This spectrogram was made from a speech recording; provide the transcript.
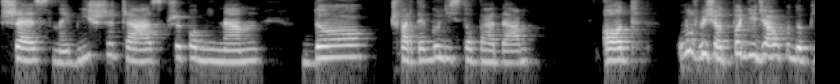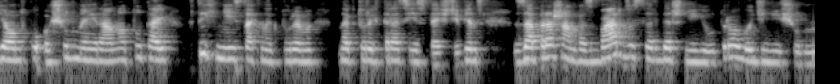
przez najbliższy czas, przypominam, do 4 listopada od, umówmy się, od poniedziałku do piątku o 7 rano, tutaj w tych miejscach, na, którym, na których teraz jesteście. Więc zapraszam Was bardzo serdecznie jutro o godzinie 7.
